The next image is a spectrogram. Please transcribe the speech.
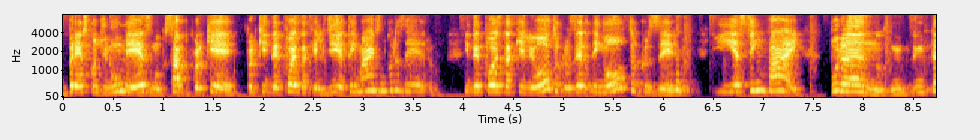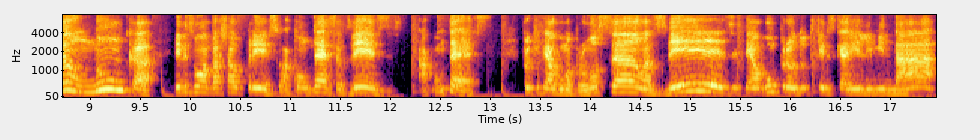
o preço continua o mesmo, sabe por quê? Porque depois daquele dia tem mais um cruzeiro. E depois daquele outro cruzeiro tem outro cruzeiro. E assim vai, por anos. Então, nunca eles vão abaixar o preço. Acontece às vezes? Acontece. Porque tem alguma promoção, às vezes tem algum produto que eles querem eliminar,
